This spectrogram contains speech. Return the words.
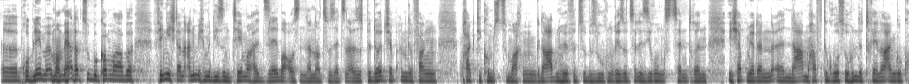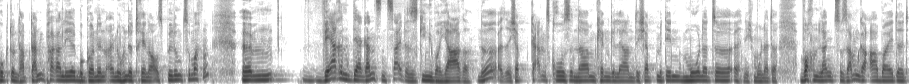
äh, Probleme immer mehr dazu bekommen habe, fing ich dann an, mich mit diesem Thema halt selber auseinanderzusetzen. Also es bedeutet, ich habe angefangen, Praktikums zu machen, Gnadenhöfe zu besuchen, Resozialisierungszentren. Ich habe mir dann äh, namhafte große Hundetrainer angeguckt und habe dann parallel begonnen, eine Hundetrainerausbildung zu machen. Ähm, während der ganzen Zeit, also es ging über Jahre, ne? Also ich habe ganz große Namen kennengelernt, ich habe mit denen Monate, äh, nicht Monate, wochenlang zusammengearbeitet,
